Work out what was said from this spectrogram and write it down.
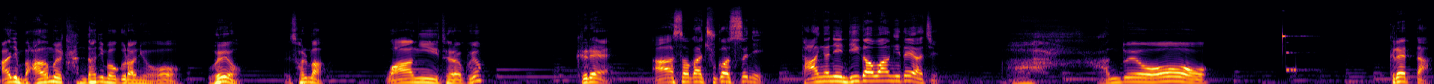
아니 마음을 단단히 먹으라뇨. 왜요? 설마 왕이 되라고요? 그래, 아서가 죽었으니 당연히 네가 왕이 돼야지. 안 돼요. 그랬다.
